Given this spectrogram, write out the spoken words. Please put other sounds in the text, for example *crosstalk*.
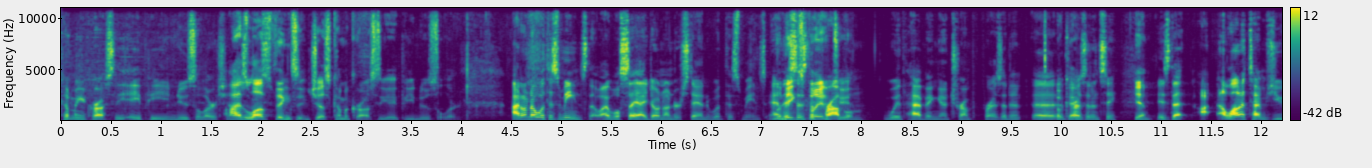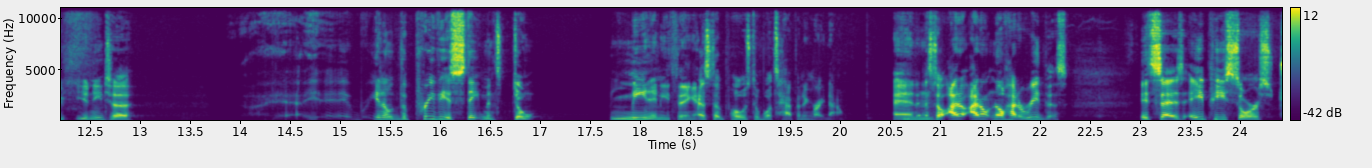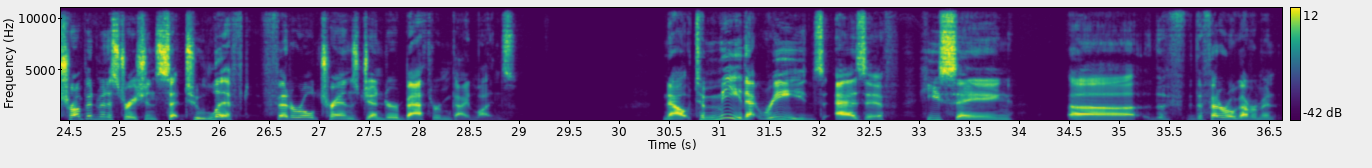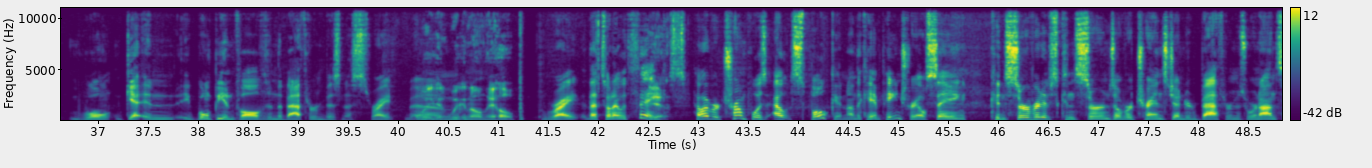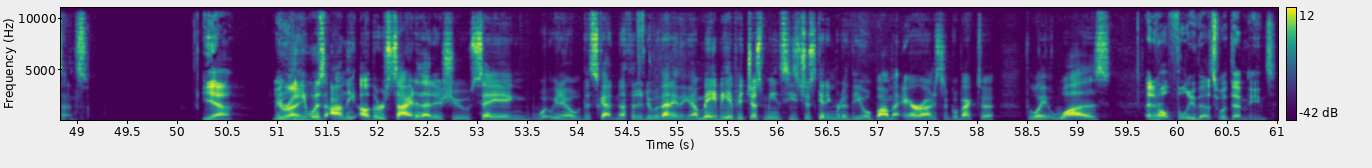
Coming across the AP News Alert. I love things that just come across the AP News Alert. I don't know what this means, though. I will say I don't understand what this means. And Let me this is the explain it to you. problem with having a Trump president uh, presidency. Yeah. Is that a- a lot of times you you need to, you know, the previous statements don't mean anything as opposed to what's happening right now. And Mm-hmm. so I, don't- I don't know how to read this. It says AP source Trump administration set to lift federal transgender bathroom guidelines. Now, to me, that reads as if he's saying uh, the the federal government won't get in, it won't be involved in the bathroom business, right? we, can, we can only hope. Right? That's what I would think. Yes. However, Trump was outspoken on the campaign trail saying conservatives' concerns over transgendered bathrooms were nonsense. Yeah, you're right. He was on the other side of that issue, saying, wh- you know, this got nothing to do with anything. Now, maybe if it just means he's just getting rid of the Obama era and it's going to go back to the way it was, and hopefully that's what that means.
